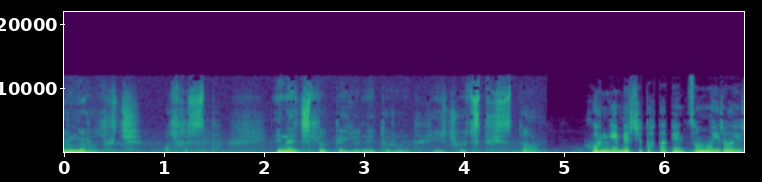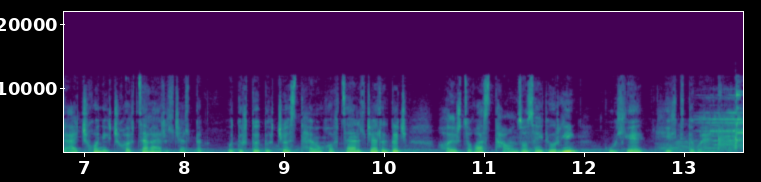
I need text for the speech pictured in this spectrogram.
хөрөнгө оруулагч болох ёстой. Энэ ажлуудыг юуны дөрөнд хийж гүйцэтгэх ёстой. Хөрөнгөний бирж дотоодын 192 аж ахуй нэгж хувьцаагаа арилжаалдаг. Өдөртөө 40-оос 50 хувьцаа арилжаалагдаж 200-аас 500 сая төгрөгийн гүйлгээ хийгддэг байна.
